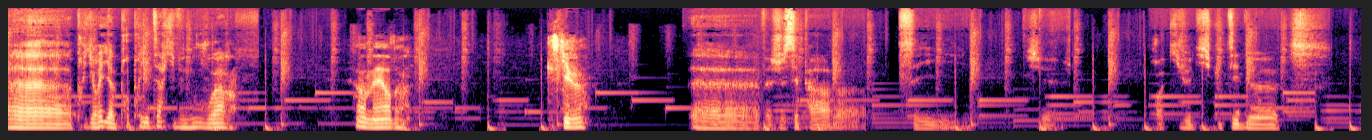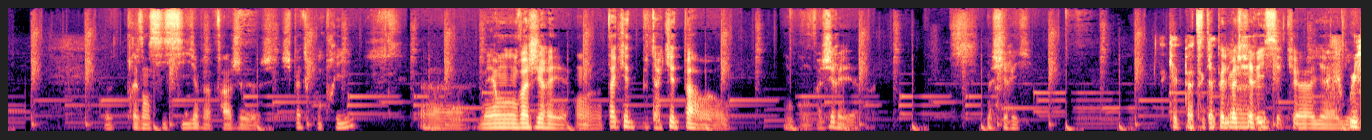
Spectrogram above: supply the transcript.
Euh, a priori, il y a le propriétaire qui veut nous voir. Ah merde. Qu'est-ce qu'il veut? Euh, bah, je sais pas. euh, c'est- je, je crois qu'il veut discuter de présence ici. Enfin, je j'ai pas tout compris. Euh, mais on va gérer. T'inquiète, t'inquiète pas. On, va gérer, euh, ma chérie. T'inquiète pas, t'inquiète t'appelles ma chérie, c'est qu'il y a. il y a- Oui.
